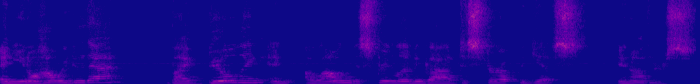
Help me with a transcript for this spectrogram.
And you know how we do that? By building and allowing the Spirit of the living God to stir up the gifts in others.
